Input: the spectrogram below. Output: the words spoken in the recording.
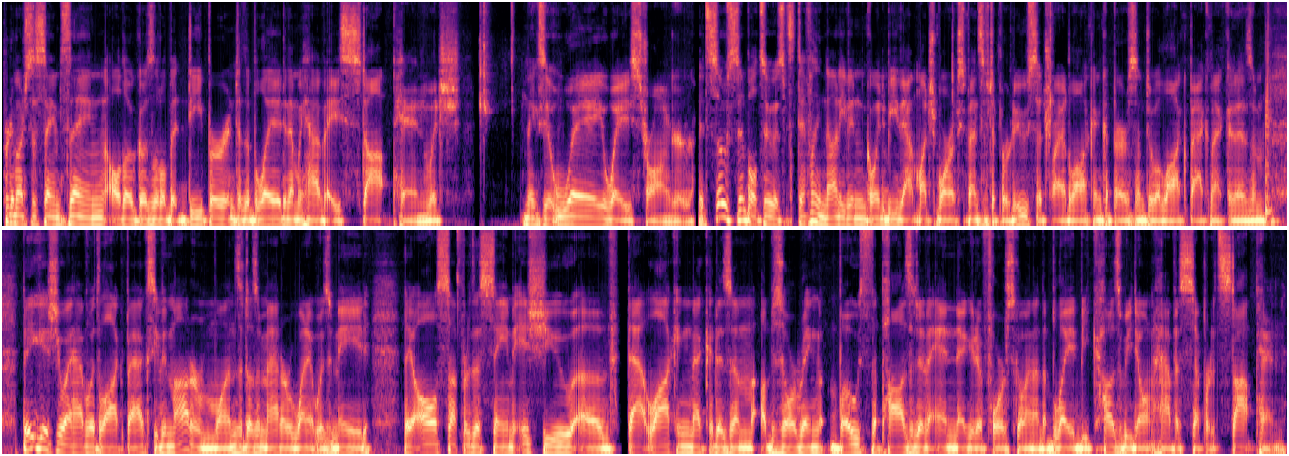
Pretty much the same thing, although it goes a little bit deeper into the blade, and then we have a stop pin, which makes it way, way stronger. It's so simple too. It's definitely not even going to be that much more expensive to produce a triad lock in comparison to a lockback mechanism. Big issue I have with lockbacks, even modern ones, it doesn't matter when it was made, they all suffer the same issue of that locking mechanism absorbing both the positive and negative force going on the blade because we don't have a separate stop pin.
